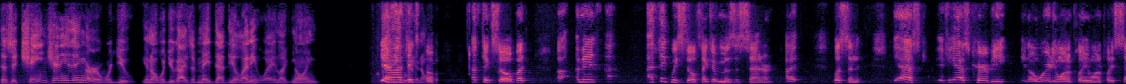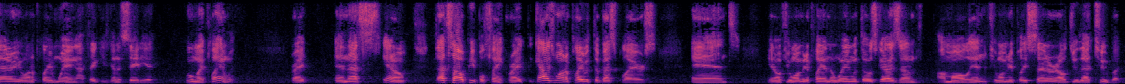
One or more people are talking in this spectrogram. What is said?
does it change anything, or would you you know would you guys have made that deal anyway, like knowing? Yeah, I think so. I think so, but uh, I mean, I, I, think we still think of him as a center. I listen. You ask if you ask Kirby, you know, where do you want to play? You want to play center? You want to play wing? I think he's going to say to you, "Who am I playing with?" Right? And that's you know that's how people think, right? The guys want to play with the best players, and you know, if you want me to play in the wing with those guys, I'm I'm all in. If you want me to play center, I'll do that too. But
